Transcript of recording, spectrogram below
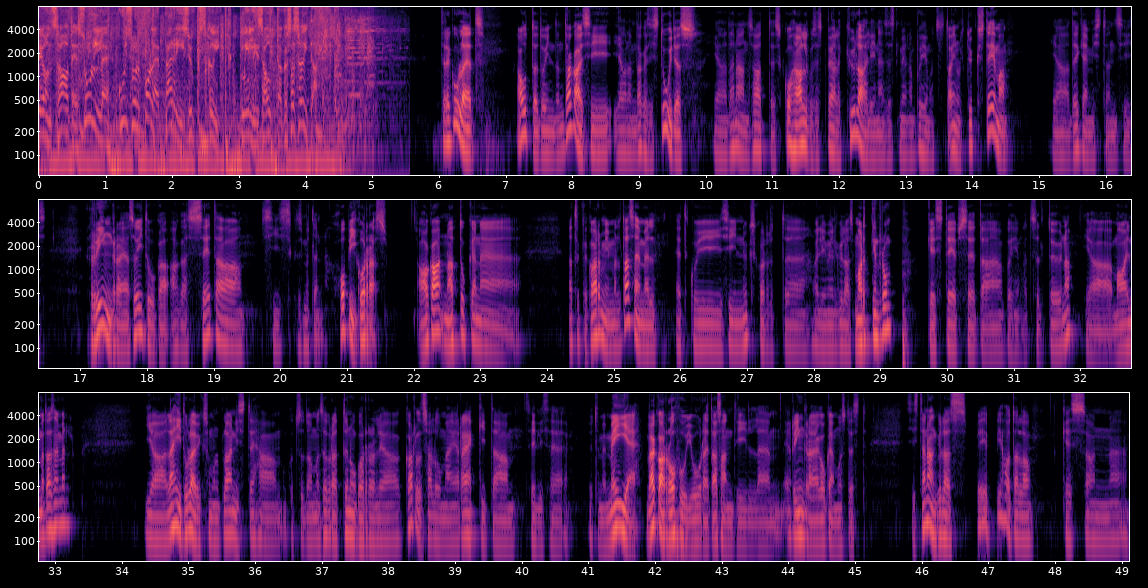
see on saade sulle, kui sul pole päris ükskõik, millise autoga sa sõidad. tere kuulajad, Autotund on tagasi ja oleme tagasi stuudios ja täna on saates kohe algusest peale külaline, sest meil on põhimõtteliselt ainult üks teema ja tegemist on siis ringrajasõiduga, aga seda siis, kuidas ma ütlen, hobi korras, aga natukene, natuke karmimal tasemel, et kui siin ükskord äh, oli meil külas Martin Rump, kes teeb seda põhimõtteliselt tööna ja maailma tasemel, ja lähitulevikus on mul plaanis teha, kutsuda oma sõbrad Tõnu Korral ja Karl Salumäe ja rääkida sellise ütleme, meie väga rohujuure tasandil äh, ringraja kogemustest, siis täna on külas Peep Pihotalo, kes on, äh,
